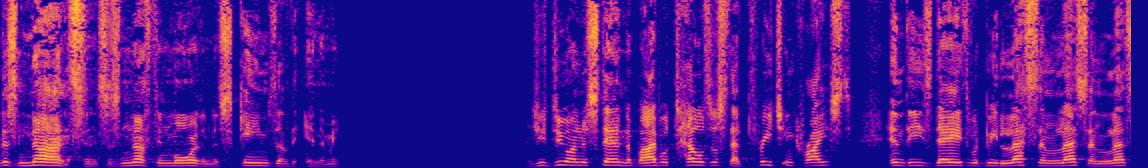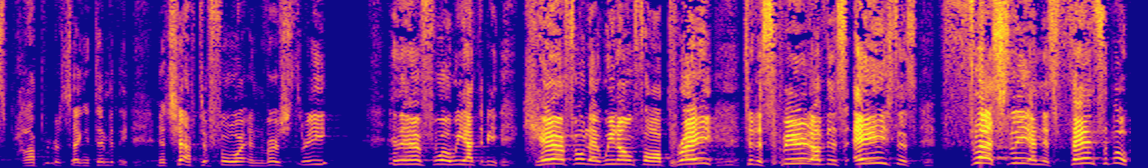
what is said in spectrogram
This nonsense is nothing more than the schemes of the enemy you do understand the Bible tells us that preaching Christ in these days would be less and less and less popular. 2 Timothy in chapter 4 and verse 3. And therefore, we have to be careful that we don't fall prey to the spirit of this age, this fleshly and this fanciful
